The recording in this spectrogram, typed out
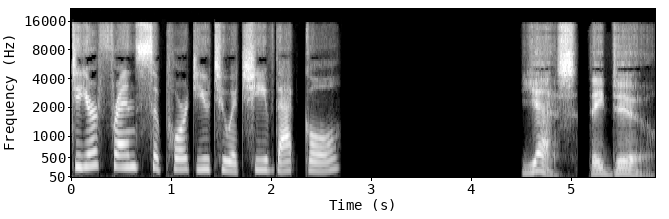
Do your friends support you to achieve that goal? Yes, they do.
